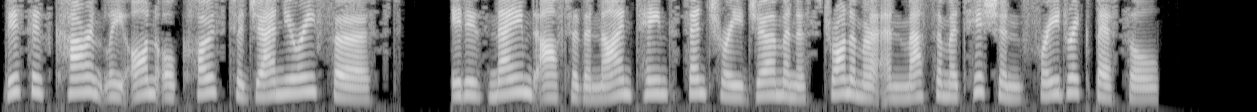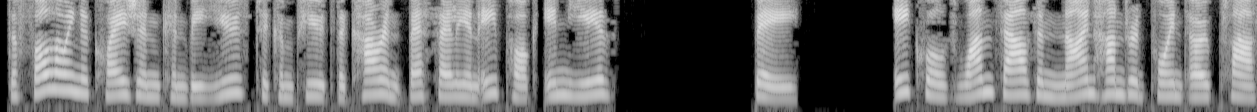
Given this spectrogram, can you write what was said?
This is currently on or close to January 1. It is named after the 19th-century German astronomer and mathematician Friedrich Bessel. The following equation can be used to compute the current Besselian epoch in years b equals 1900.0 plus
